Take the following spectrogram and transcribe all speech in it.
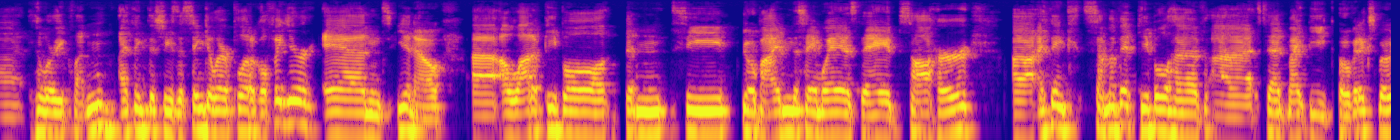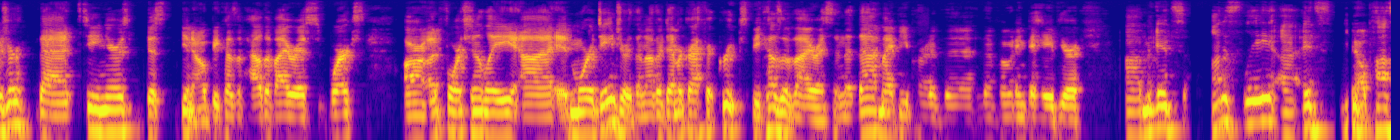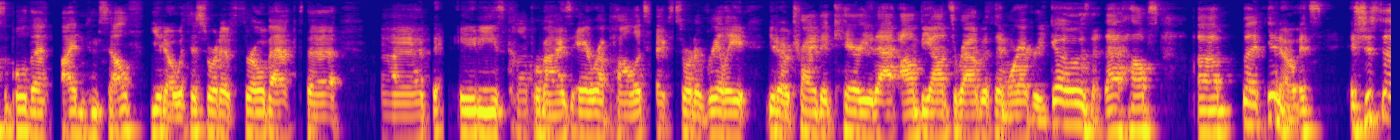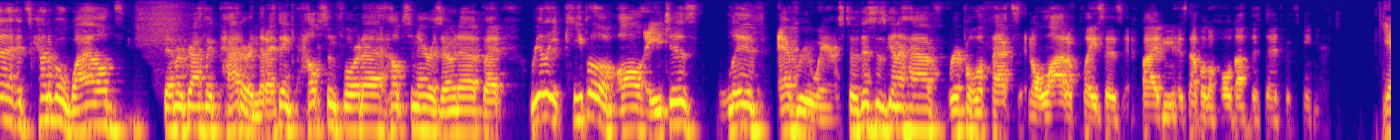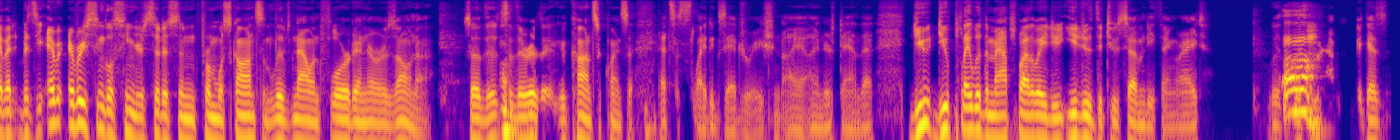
uh, Hillary Clinton. I think that she's a singular political figure, and you know, uh, a lot of people didn't see Joe Biden the same way as they saw her. Uh, I think some of it people have uh, said might be COVID exposure, that seniors, just, you know, because of how the virus works, are unfortunately uh, in more danger than other demographic groups because of virus, and that that might be part of the, the voting behavior. Um, it's honestly, uh, it's, you know, possible that Biden himself, you know, with his sort of throwback to uh, the 80s compromise era politics, sort of really, you know, trying to carry that ambiance around with him wherever he goes, that that helps. Um, but you know, it's it's just a it's kind of a wild demographic pattern that I think helps in Florida, helps in Arizona, but really people of all ages live everywhere. So this is going to have ripple effects in a lot of places if Biden is able to hold up this edge with seniors. Yeah, but but see, every, every single senior citizen from Wisconsin lives now in Florida and Arizona. So, the, so there is a consequence. That's a slight exaggeration. I, I, understand that. Do you do you play with the maps? By the way, do you, you do the 270 thing, right? With, uh, with because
